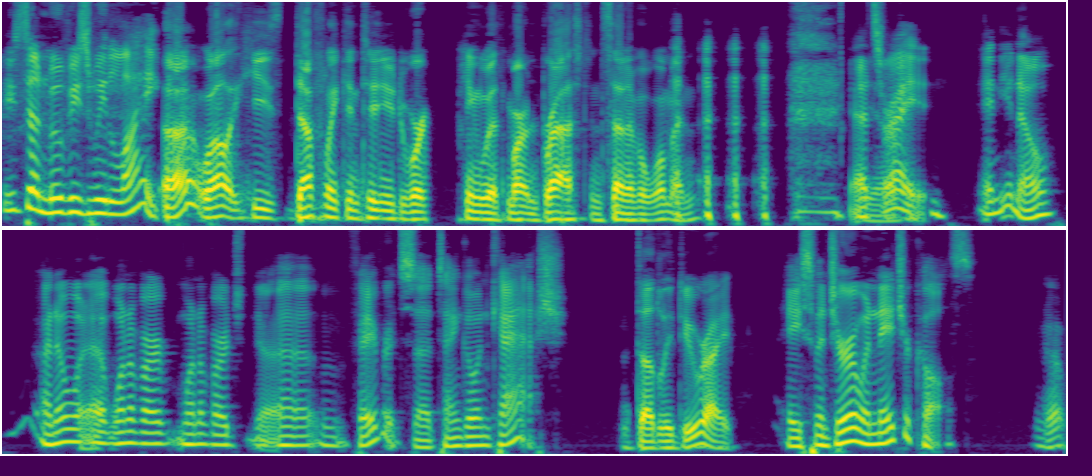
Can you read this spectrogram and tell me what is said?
He's done movies we like. Uh, well, he's definitely continued working with Martin Brest in Scent of a Woman. That's Yeah. right. And you know, I know uh, one of our one of our uh, favorites, uh, Tango and Cash, Dudley Do Right. Ace Ventura when Nature Calls. Yep.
